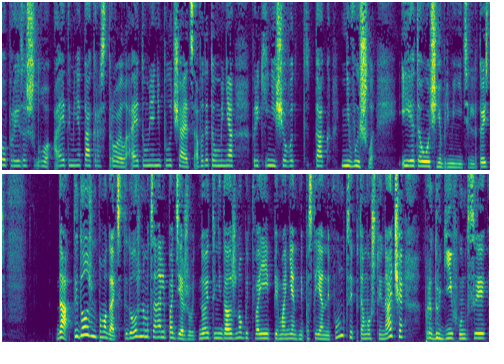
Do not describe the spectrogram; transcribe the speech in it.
то произошло, а это меня так расстроило, а это у меня не получается, а вот это у меня, прикинь, еще вот так не вышло. И это очень обременительно. То есть да, ты должен помогать, ты должен эмоционально поддерживать, но это не должно быть твоей перманентной, постоянной функцией, потому что иначе про другие функции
